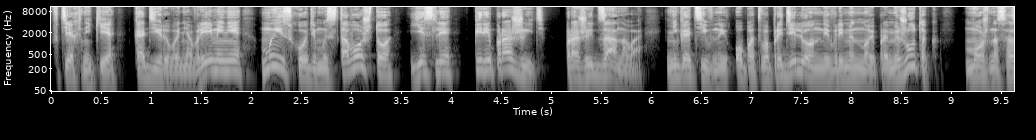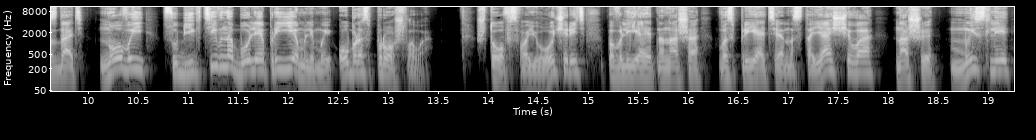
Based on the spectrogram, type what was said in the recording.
В технике кодирования времени мы исходим из того, что если перепрожить, прожить заново негативный опыт в определенный временной промежуток, можно создать новый, субъективно более приемлемый образ прошлого, что, в свою очередь, повлияет на наше восприятие настоящего, наши мысли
